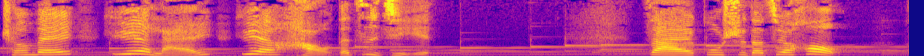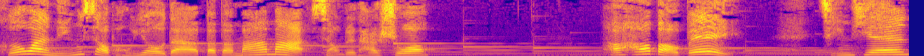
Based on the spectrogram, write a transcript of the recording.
成为越来越好的自己。在故事的最后，何婉宁小朋友的爸爸妈妈想对他说：“好好宝贝，今天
